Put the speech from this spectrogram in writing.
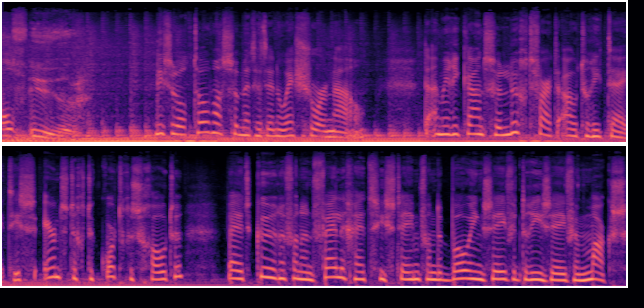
11 uur. Lieselot Thomassen met het NOS-journaal. De Amerikaanse luchtvaartautoriteit is ernstig tekortgeschoten... bij het keuren van een veiligheidssysteem van de Boeing 737 MAX.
